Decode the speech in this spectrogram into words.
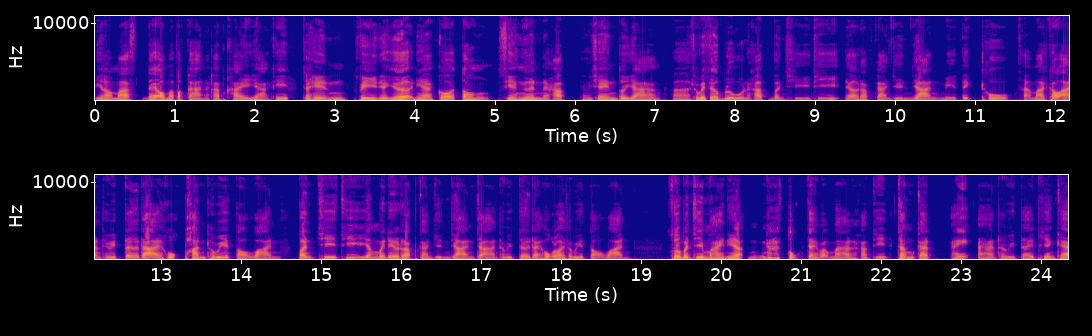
อีลอนมัสก์ได้ออกมาประกาศนะครับ ใครอยากที่จะเห็นฟีดเยอะๆเนี่ยก็ต้องเสียเงินนะครับ อย่างเช่นตัวอย่าง Twitter Blue นะครับ บัญชีที่ได้รับการยืนยันมีติ๊กถูก สามารถเข้าอ่านทวิตเตอร์ได้ 6,000 ทวิตต่อวัน บัญชีที่ยังไม่ได้รับการยืนยันจะอ่านทวิตเตอร์ได้ 600 ทวิตต่อวัน ส่วนบัญชีใหม่เนี่ยน่าตกใจมากๆนะครับที่จำกัด ให้อ่านทวิตได้เพียงแค่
